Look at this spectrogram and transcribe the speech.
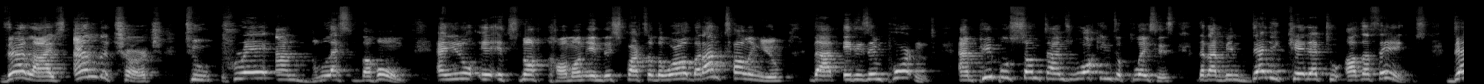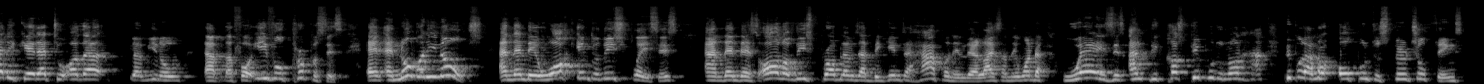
their lives and the church to pray and bless the home. And you know, it's not common in these parts of the world, but I'm telling you that it is important. And people sometimes walk into places that have been dedicated to other things, dedicated to other you know, uh, for evil purposes, and, and nobody knows. And then they walk into these places, and then there's all of these problems that begin to happen in their lives, and they wonder, where is this? And because people do not have, people are not open to spiritual things,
